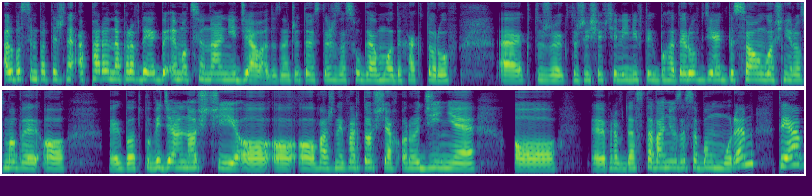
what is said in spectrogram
albo sympatyczne, a parę naprawdę jakby emocjonalnie działa. To znaczy to jest też zasługa młodych aktorów, e, którzy, którzy się wcielili w tych bohaterów, gdzie jakby są właśnie rozmowy o jakby odpowiedzialności, o, o, o ważnych wartościach, o rodzinie, o e, prawda, stawaniu za sobą murem, to ja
